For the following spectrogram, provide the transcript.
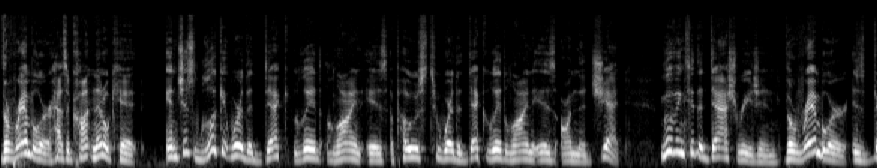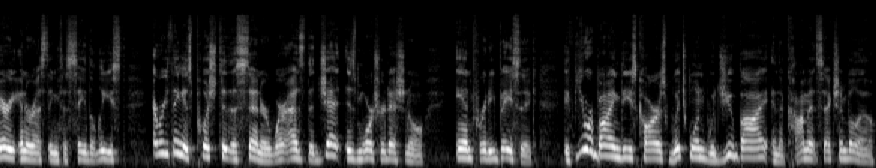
the Rambler has a Continental kit. And just look at where the deck lid line is opposed to where the deck lid line is on the Jet. Moving to the dash region, the Rambler is very interesting to say the least. Everything is pushed to the center, whereas the Jet is more traditional and pretty basic. If you were buying these cars, which one would you buy in the comment section below?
